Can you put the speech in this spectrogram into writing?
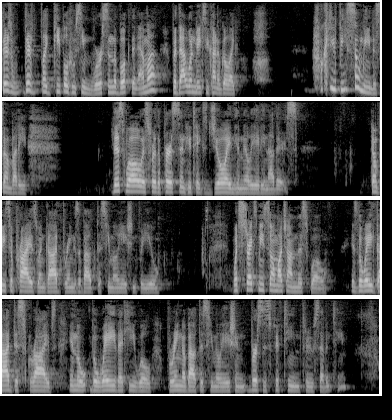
There's there's like people who seem worse in the book than Emma, but that one makes you kind of go like, how could you be so mean to somebody? This woe is for the person who takes joy in humiliating others. Don't be surprised when God brings about this humiliation for you. What strikes me so much on this woe is the way God describes in the, the way that he will bring about this humiliation, verses 15 through 17.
